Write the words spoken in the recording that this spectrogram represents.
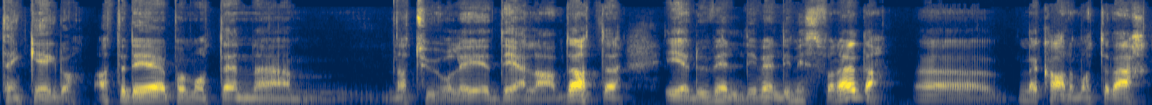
tenker jeg da. At det er på en måte en um, naturlig del av det. At uh, er du veldig, veldig misfornøyd da, uh, med hva det måtte være,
